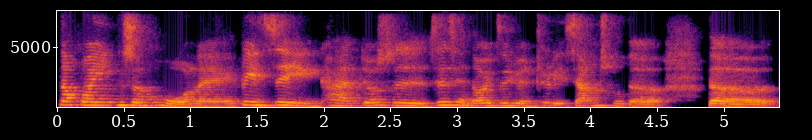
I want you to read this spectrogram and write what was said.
那婚姻生活嘞，毕竟看就是之前都一直远距离相处的的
